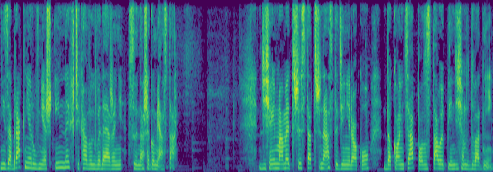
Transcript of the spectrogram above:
Nie zabraknie również innych ciekawych wydarzeń z naszego miasta. Dzisiaj mamy 313 dzień roku, do końca pozostały 52 dni.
